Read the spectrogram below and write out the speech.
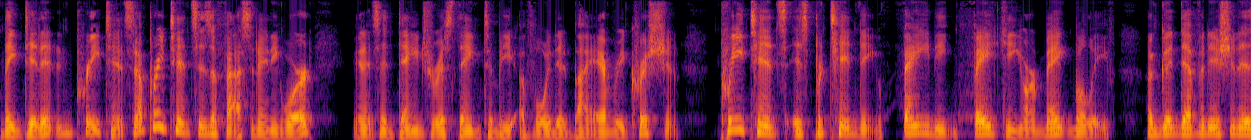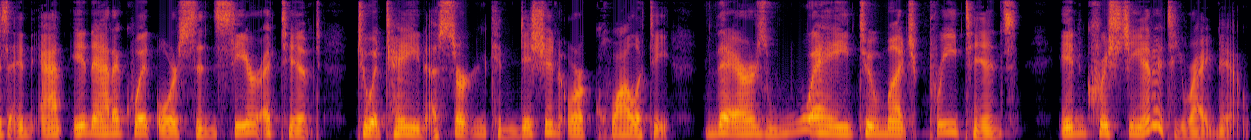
They did it in pretense. Now, pretense is a fascinating word and it's a dangerous thing to be avoided by every Christian. Pretense is pretending, feigning, faking, or make believe. A good definition is an inadequate or sincere attempt to attain a certain condition or quality there's way too much pretense in Christianity right now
